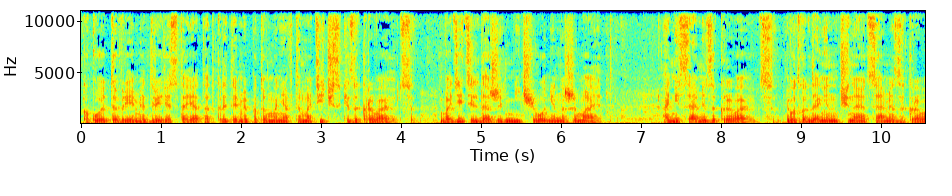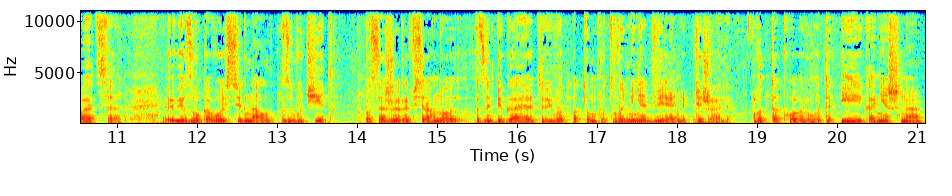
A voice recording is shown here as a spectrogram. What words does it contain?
какое-то время двери стоят открытыми, потом они автоматически закрываются. Водитель даже ничего не нажимает они сами закрываются. И вот когда они начинают сами закрываться, звуковой сигнал звучит, пассажиры все равно забегают, и вот потом вот вы меня дверями прижали. Вот такое вот. И, конечно,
